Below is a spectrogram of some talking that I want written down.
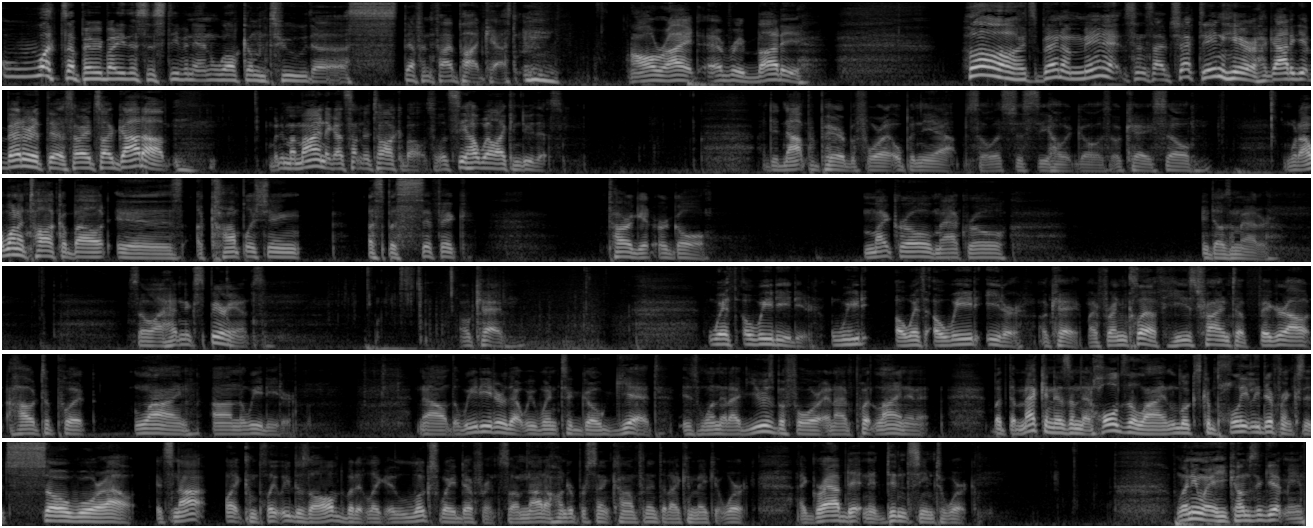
What's up, everybody? This is Steven, and welcome to the Stefan 5 podcast. All right, everybody. Oh, it's been a minute since I've checked in here. I got to get better at this. All right, so I got up, but in my mind, I got something to talk about. So let's see how well I can do this. I did not prepare before I opened the app, so let's just see how it goes. Okay, so what I want to talk about is accomplishing a specific target or goal. Micro, macro, it doesn't matter. So I had an experience. Okay. With a weed eater. Weed uh, with a weed eater. Okay, my friend Cliff, he's trying to figure out how to put line on the weed eater. Now, the weed eater that we went to go get is one that I've used before and I've put line in it. But the mechanism that holds the line looks completely different because it's so wore out. It's not like completely dissolved, but it like it looks way different. So I'm not 100% confident that I can make it work. I grabbed it and it didn't seem to work. Well, anyway, he comes and get me.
